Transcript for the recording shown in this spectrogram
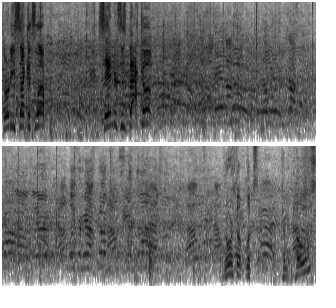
30 seconds left. Sanders is back up. Northrup looks composed,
